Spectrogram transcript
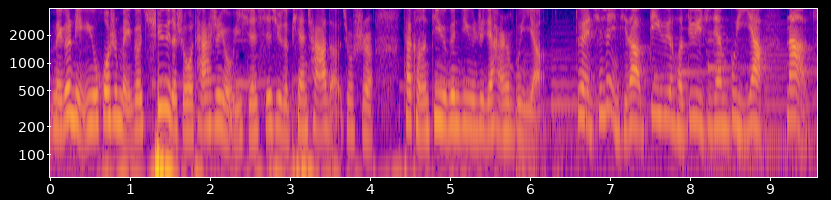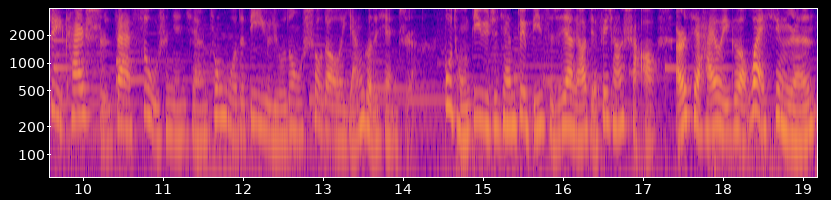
每个领域或是每个区域的时候，它还是有一些些许的偏差的，就是它可能地域跟地域之间还是不一样。对，其实你提到地域和地域之间不一样，那最开始在四五十年前，中国的地域流动受到了严格的限制，不同地域之间对彼此之间的了解非常少，而且还有一个外姓人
